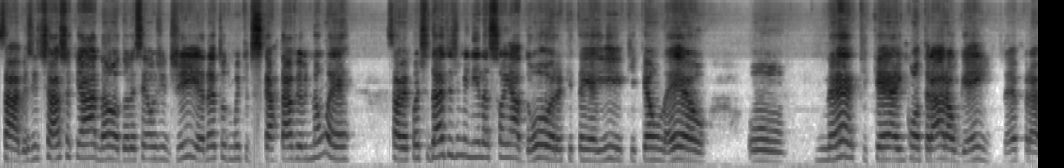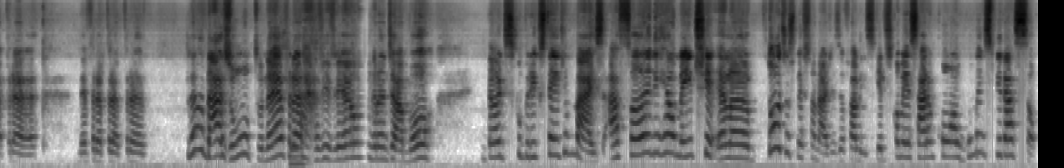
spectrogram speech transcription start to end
sabe? A gente acha que, ah, não, adolescente hoje em dia, né, tudo muito descartável, e não é, sabe? A quantidade de menina sonhadora que tem aí, que quer um Léo, ou, né, que quer encontrar alguém, né, para né, para andar junto, né, para viver um grande amor. Então eu descobri que isso tem demais. A Fanny realmente, ela, todos os personagens, eu falo isso, que eles começaram com alguma inspiração.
